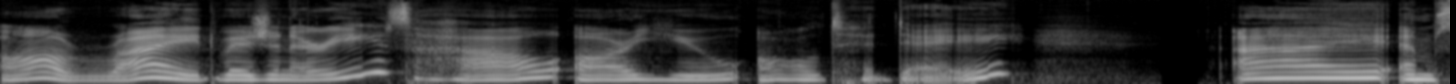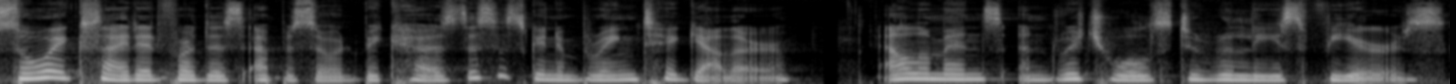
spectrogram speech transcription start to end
All right, visionaries, how are you all today? I am so excited for this episode because this is going to bring together elements and rituals to release fears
